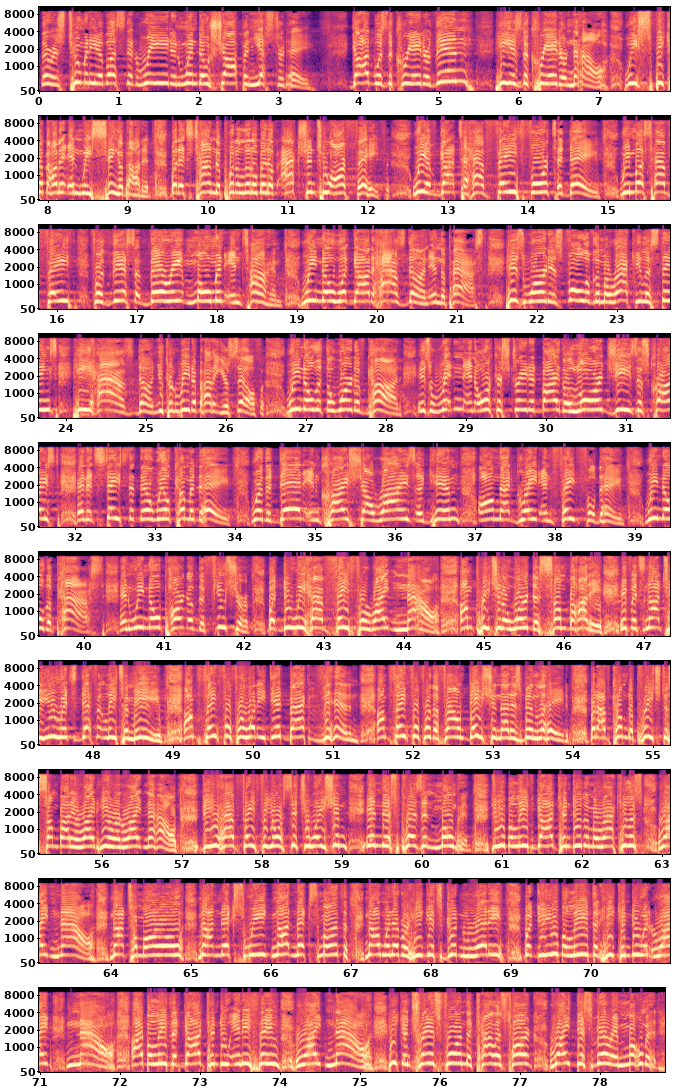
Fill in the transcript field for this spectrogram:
There is too many of us that read and window shop in yesterday. God was the creator then. He is the creator now. We speak about it and we sing about it. But it's time to put a little bit of action to our faith. We have got to have faith for today. We must have faith for this very moment in time. We know what God has done in the past. His word is full of the miraculous things He has done. You can read about it yourself. We know that the word of God is written and orchestrated by the Lord Jesus Christ and it states that there will come a day day where the dead in Christ shall rise again on that great and fateful day. We know the past and we know part of the future, but do we have faith for right now? I'm preaching a word to somebody. If it's not to you, it's definitely to me. I'm thankful for what he did back then. I'm thankful for the foundation that has been laid, but I've come to preach to somebody right here and right now. Do you have faith for your situation in this present moment? Do you believe God can do the miraculous right now? Now. Not tomorrow, not next week, not next month, not whenever he gets good and ready. But do you believe that he can do it right now? I believe that God can do anything right now. He can transform the calloused heart right this very moment.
